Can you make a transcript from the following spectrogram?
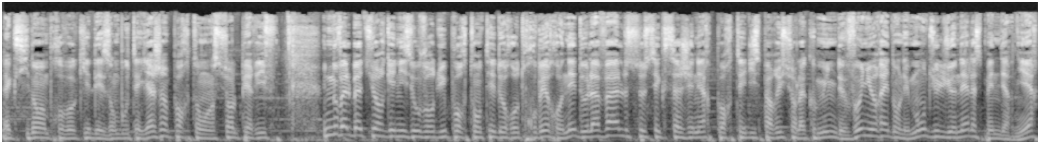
L'accident a provoqué des embouteillages importants hein, sur le périph'. Une nouvelle battue organisée aujourd'hui pour tenter de retrouver René de Laval, ce sexagénaire porté disparu sur la commune de Vaugneray dans les monts du Lyonnais la semaine dernière.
